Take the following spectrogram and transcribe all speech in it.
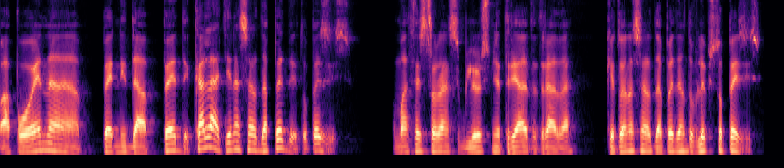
από ένα 55. Καλά, και ένα 45 το παίζεις. Αν θες τώρα να συμπληρώσεις μια 30 τετράδα και το ένα 45 αν το βλέπεις το παίζεις.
